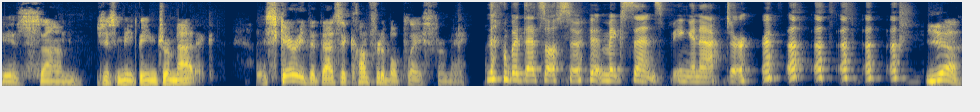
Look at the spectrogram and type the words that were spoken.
is um, just me being dramatic scary that that's a comfortable place for me. No, but that's also it makes sense being an actor. yeah,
